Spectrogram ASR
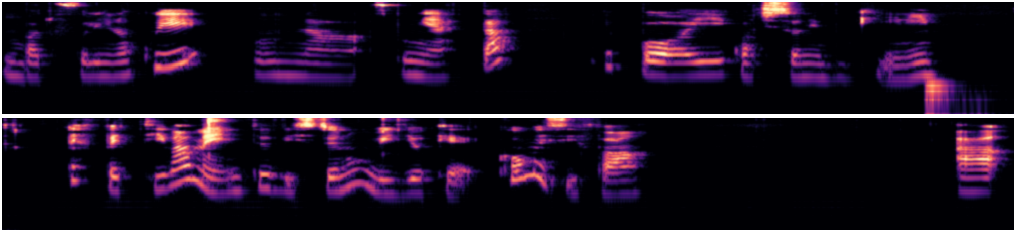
un batuffolino qui, una spugnetta e poi qua ci sono i buchini. Effettivamente ho visto in un video che come si fa a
